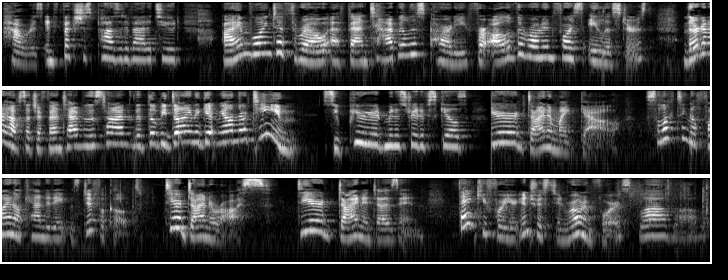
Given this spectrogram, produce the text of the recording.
Powers, infectious positive attitude. I'm going to throw a fantabulous party for all of the Ronin Force A-listers. They're going to have such a fantabulous time that they'll be dying to get me on their team. Superior administrative skills. Dear Dynamite Gal, selecting a final candidate was difficult. Dear Dinah Dynaros, dear Dyna Dozen, thank you for your interest in Ronin Force, blah, blah, blah.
